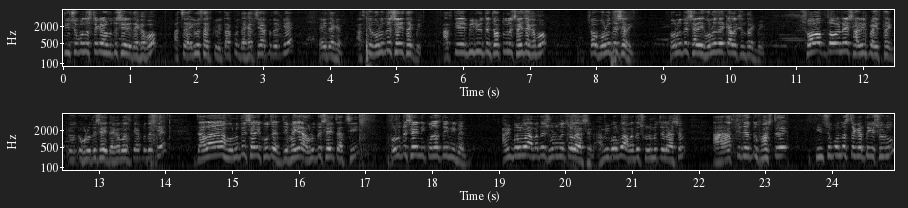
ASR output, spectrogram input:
তিনশো পঞ্চাশ টাকা হলুদের শাড়ি দেখাবো। আচ্ছা এগুলো সাইড করি। তারপর দেখাচ্ছি আপনাদেরকে। এই দেখেন, আজকে হলুদের শাড়ি থাকবে। আজকে এই ভিডিওতে যতগুলো শাড়ি দেখাবো, সব হলুদের শাড়ি। হলুদের শাড়ি, হলুদের কালেকশন থাকবে। সব ধরনের শাড়ির প্রাইস থাকবে হলুদের শাড়ি দেখাবো আজকে আপনাদেরকে। যারা হলুদের শাড়ি খোঁজেন, যে ভাইয়া, হলুদের শাড়ি চাচ্ছি, হলুদের শাড়ি নি- কোথা থেকে নেবেন? আমি বলব, আমাদের শোরুমে চলে আসেন। আমি বলব, আমাদের শোরুমে চলে আসেন। আর আজকে যেহেতু ফার্স্টে তিনশো পঞ্চাশ টাকা থেকে শুরু,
